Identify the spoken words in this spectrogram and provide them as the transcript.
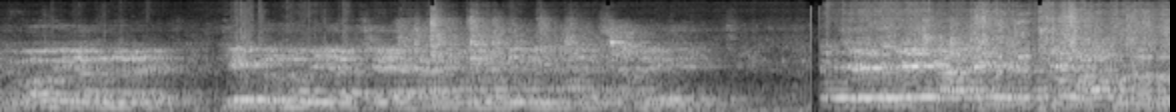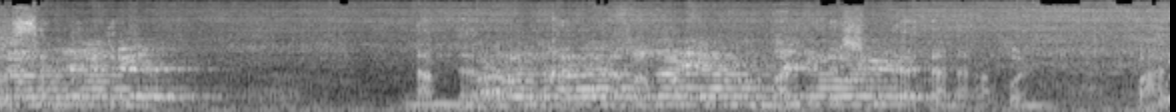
ठेवावी लागणार आहे. हे या कार्यक्रमाचे सांगायचे पुनर्वसन मंत्री नामदार पाटील मार्गदर्शन करताना आपण पाहत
